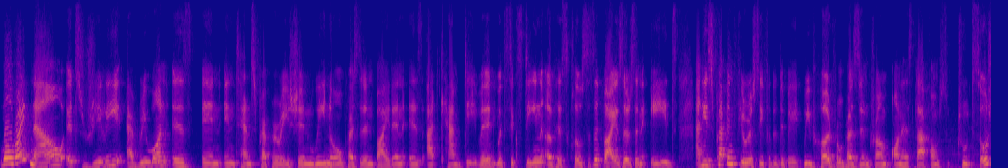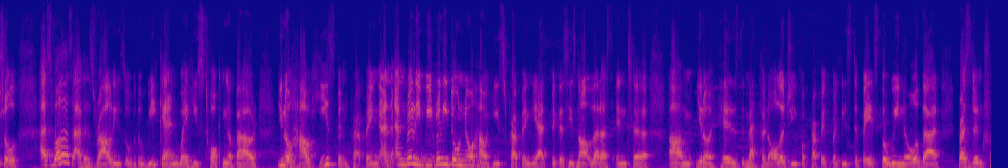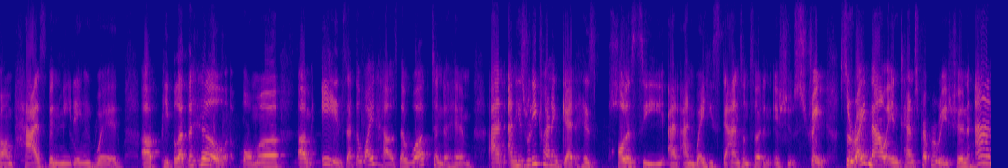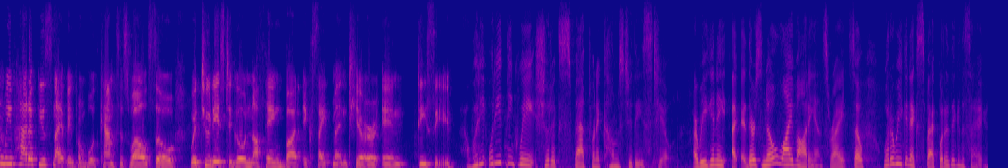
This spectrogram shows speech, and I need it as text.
Well, right now, it's really everyone is in intense preparation. We know President Biden is at Camp David with 16 of his closest advisors and aides, and he's prepping furiously for the debate. We've heard from President Trump on his platform Truth Social, as well as at his rallies over the weekend, where he's talking about, you know, how he's been prepping. And and really, we really don't know how he's prepping yet because he's not let us into, um, you know, his methodology for prepping for these debates. But we know that President Trump Trump has been meeting with uh, people at the Hill, former um, aides at the White House that worked under him. And, and he's really trying to get his policy and, and where he stands on certain issues straight. So right now, intense preparation, mm-hmm. and we've had a few sniping from both camps as well. So with two days to go, nothing but excitement here in DC. What do you, what do you think we should expect when it comes to these two? Are we going to, there's no live audience, right? So what are we going to expect? What are they going to say?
